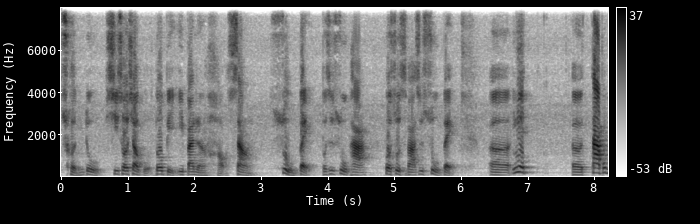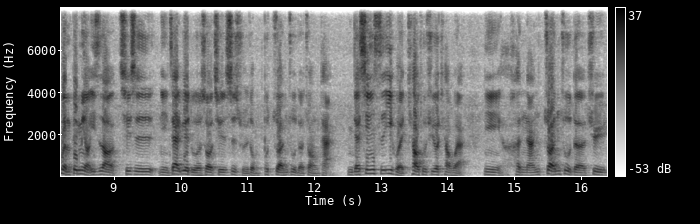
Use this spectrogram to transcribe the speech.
纯度、吸收效果都比一般人好上数倍，不是数趴或数十趴，是数倍。呃，因为呃，大部分并没有意识到，其实你在阅读的时候，其实是属于一种不专注的状态，你的心思一会跳出去又跳回来，你很难专注的去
